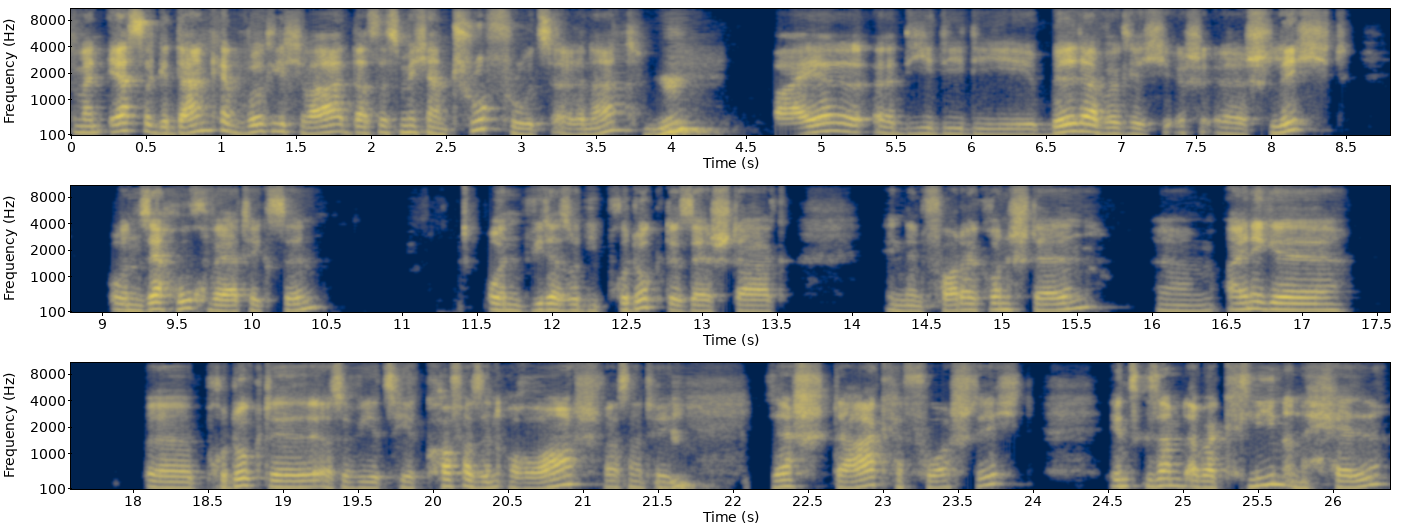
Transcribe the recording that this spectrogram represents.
mein erster Gedanke wirklich war, dass es mich an True Fruits erinnert, mhm. weil äh, die, die, die Bilder wirklich äh, schlicht und sehr hochwertig sind und wieder so die Produkte sehr stark in den Vordergrund stellen. Ähm, einige äh, Produkte, also wie jetzt hier Koffer, sind orange, was natürlich mhm. sehr stark hervorsticht. Insgesamt aber clean und hell.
